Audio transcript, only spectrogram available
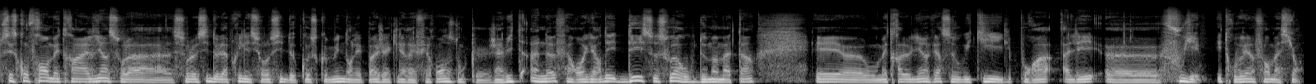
c'est ce qu'on fera. On mettra un lien sur, le site de l'April et sur le site de Cause Commune dans les pages avec les références. Donc, euh, j'invite un neuf à regarder dès ce soir ou demain matin. Et euh, on mettra le lien vers ce wiki. Il pourra aller fouiller et trouver l'information.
